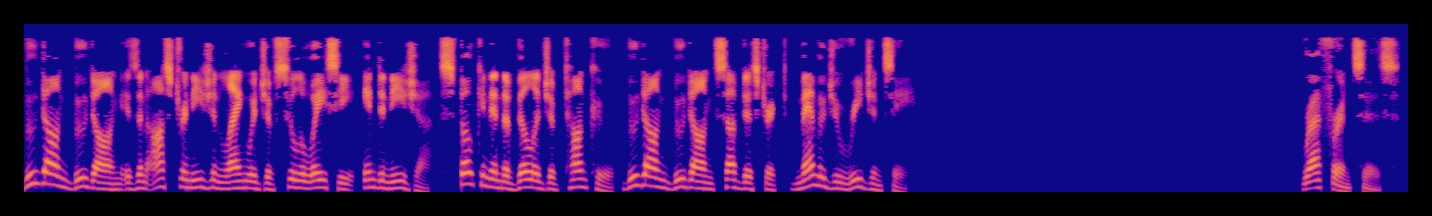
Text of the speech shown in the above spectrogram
Budong Budong is an Austronesian language of Sulawesi, Indonesia, spoken in the village of Tongko, Budong Budong Subdistrict, Mamuju Regency. References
